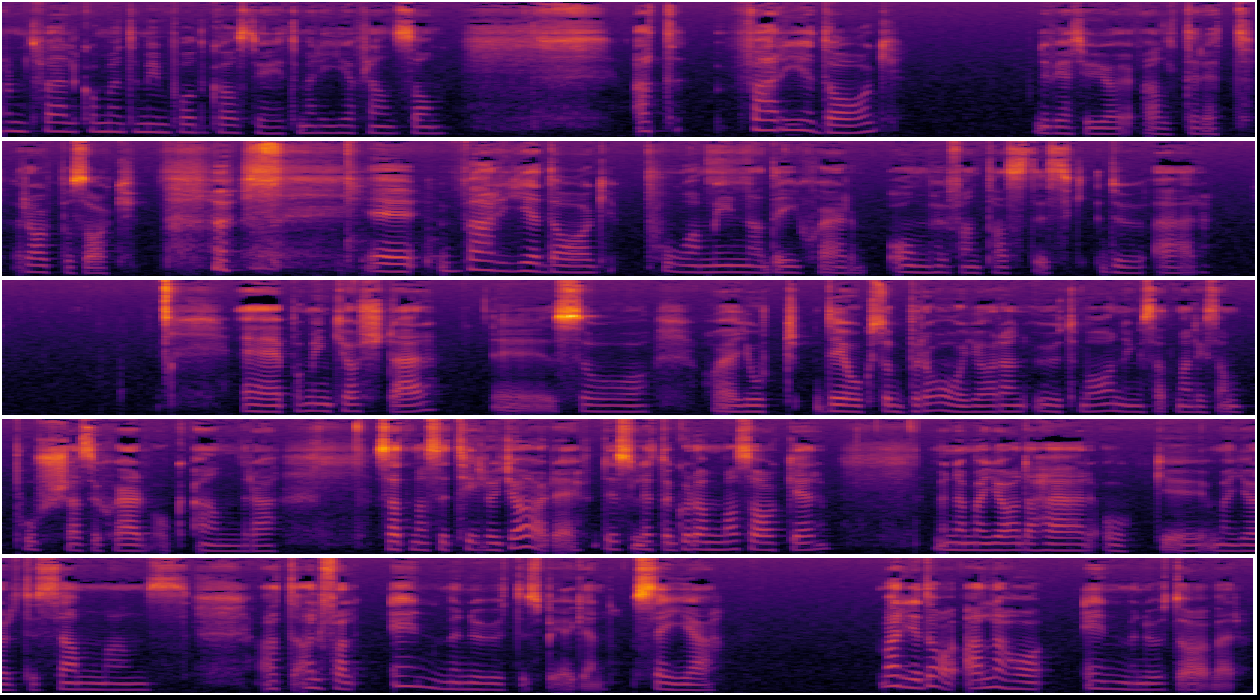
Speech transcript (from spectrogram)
varmt välkommen till min podcast. Jag heter Maria Fransson. Att varje dag, nu vet jag, jag är alltid rätt rakt på sak. Eh, varje dag påminna dig själv om hur fantastisk du är. Eh, på min kurs där eh, så har jag gjort det också bra att göra en utmaning så att man liksom pushar sig själv och andra så att man ser till att göra det. Det är så lätt att glömma saker. Men när man gör det här och eh, man gör det tillsammans, att i alla fall en minut i spegeln säga varje dag, alla har en minut över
